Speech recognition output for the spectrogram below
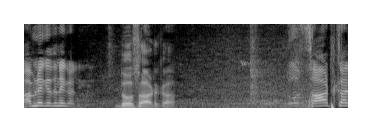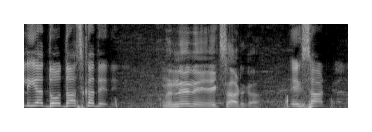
आपने कितने का लिया? दो साठ का। दो साठ का लिया दो दस का दे दे। नहीं नहीं एक साठ का। एक साठ का।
